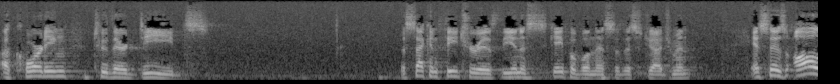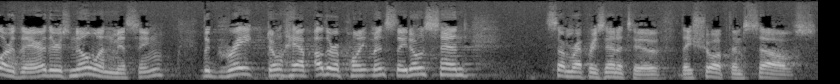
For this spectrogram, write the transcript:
according to their deeds. The second feature is the inescapableness of this judgment. It says all are there, there's no one missing. The great don't have other appointments, they don't send some representative, they show up themselves.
